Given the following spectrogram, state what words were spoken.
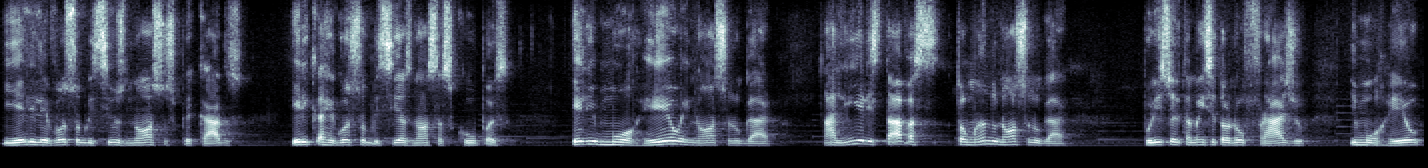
e ele levou sobre si os nossos pecados, ele carregou sobre si as nossas culpas ele morreu em nosso lugar. Ali ele estava tomando nosso lugar. Por isso ele também se tornou frágil e morreu,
